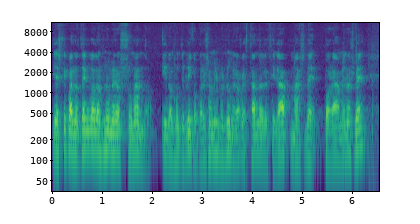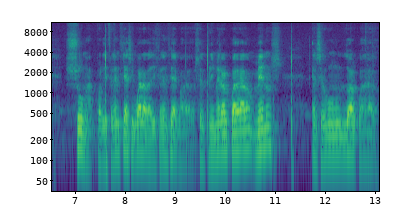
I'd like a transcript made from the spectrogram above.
y es que cuando tengo dos números sumando y los multiplico por esos mismos números restando, es decir, a más b por a menos b, suma por diferencia es igual a la diferencia de cuadrados. El primero al cuadrado menos el segundo al cuadrado.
